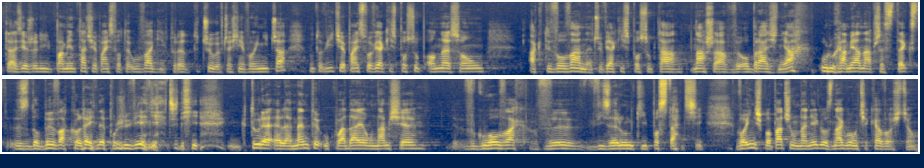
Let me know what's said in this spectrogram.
I teraz, jeżeli pamiętacie Państwo te uwagi, które dotyczyły wcześniej Wojnicza, no to widzicie Państwo, w jaki sposób one są aktywowane, czy w jaki sposób ta nasza wyobraźnia, uruchamiana przez tekst, zdobywa kolejne pożywienie, czyli które elementy układają nam się w głowach w wizerunki postaci. Wojnicz popatrzył na niego z nagłą ciekawością.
